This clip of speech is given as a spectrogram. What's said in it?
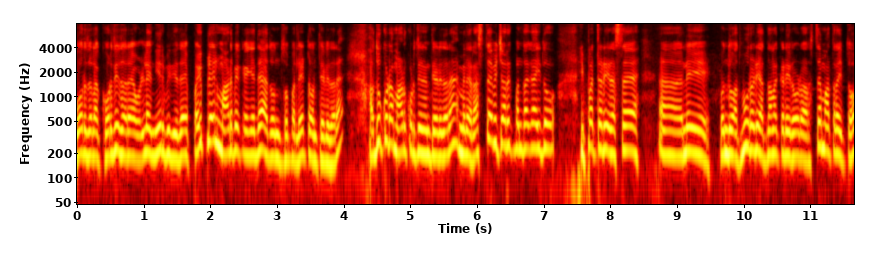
ಬೋರ್ದೆಲ್ಲ ಕೊರೆದಿದ್ದಾರೆ, ಒಳ್ಳೆ ನೀರು ಬಿದ್ದಿದೆ ಪೈಪ್ ಲೈನ್ ಮಾಡಬೇಕಾಗಿದೆ, ಅದೊಂದು ಸ್ವಲ್ಪ ಲೇಟು ಅಂತ ಹೇಳಿದ್ದಾರೆ. ಅದು ಕೂಡ ಮಾಡಿಕೊಡ್ತೀನಿ ಅಂತ ಹೇಳಿದ್ದಾರೆ. ಆಮೇಲೆ ರಸ್ತೆ ವಿಚಾರಕ್ಕೆ ಬಂದಾಗ ಇದು ಇಪ್ಪತ್ತಡಿ ರಸ್ತೆ ಅಲ್ಲಿ ಒಂದು ಹದಿಮೂರು ಅಡಿ ಹದಿನಾಲ್ಕು ಅಡಿ ರೋಡ್ ರಸ್ತೆ ಮಾತ್ರ ಇತ್ತು.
